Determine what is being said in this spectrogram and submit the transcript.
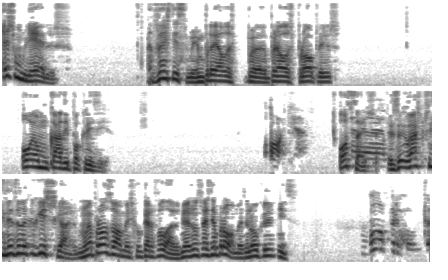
As mulheres vestem-se bem para elas, para, para elas próprias ou é um bocado de hipocrisia? Olha. Ou seja, uh, eu acho que precisas onde é que eu quis chegar. Não é para os homens que eu quero falar. As mulheres não sei sempre para homens, eu não acredito nisso. Boa pergunta.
